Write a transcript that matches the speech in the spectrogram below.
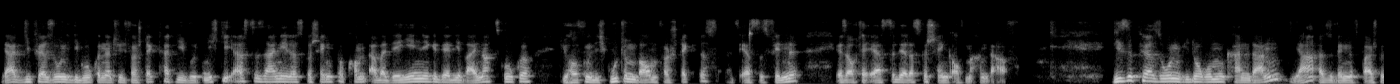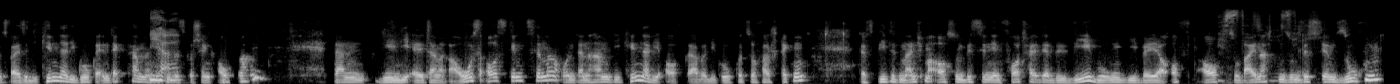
ja, die Person, die die Gurke natürlich versteckt hat, die wird nicht die erste sein, die das Geschenk bekommt, aber derjenige, der die Weihnachtsgurke, die hoffentlich gut im Baum versteckt ist, als erstes findet, ist auch der Erste, der das Geschenk aufmachen darf. Diese Person wiederum kann dann, ja, also wenn jetzt beispielsweise die Kinder die Gurke entdeckt haben, dann ja. müssen sie das Geschenk aufmachen. Dann gehen die Eltern raus aus dem Zimmer und dann haben die Kinder die Aufgabe, die Gurke zu verstecken. Das bietet manchmal auch so ein bisschen den Vorteil der Bewegung, die wir ja oft auch zu Weihnachten so ein bisschen suchen.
